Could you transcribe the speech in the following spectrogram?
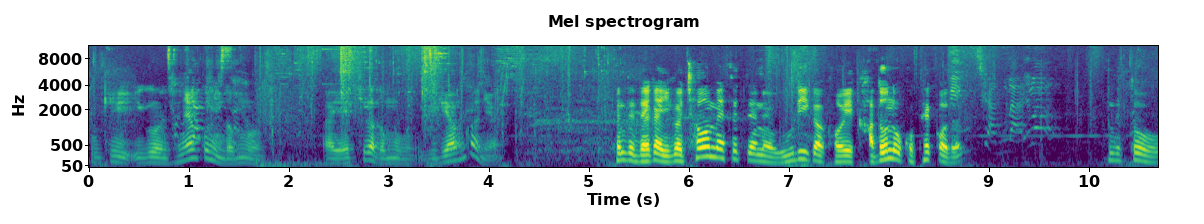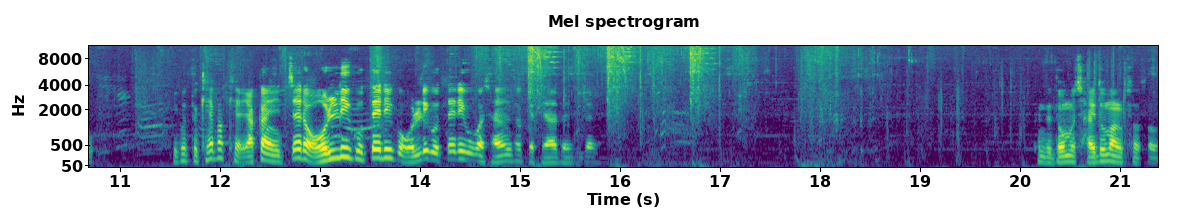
고기 이건 사냥꾼이 너무 아 예티가 너무 유리한 거 아니야? 근데 내가 이걸 처음 했을 때는 우리가 거의 가둬놓고 팼거든. 근데 또 이것도 케바케 약간 이 째를 얼리고 때리고 얼리고 때리고가 자연스럽게 돼야 되는데 근데 너무 잘 도망쳐서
